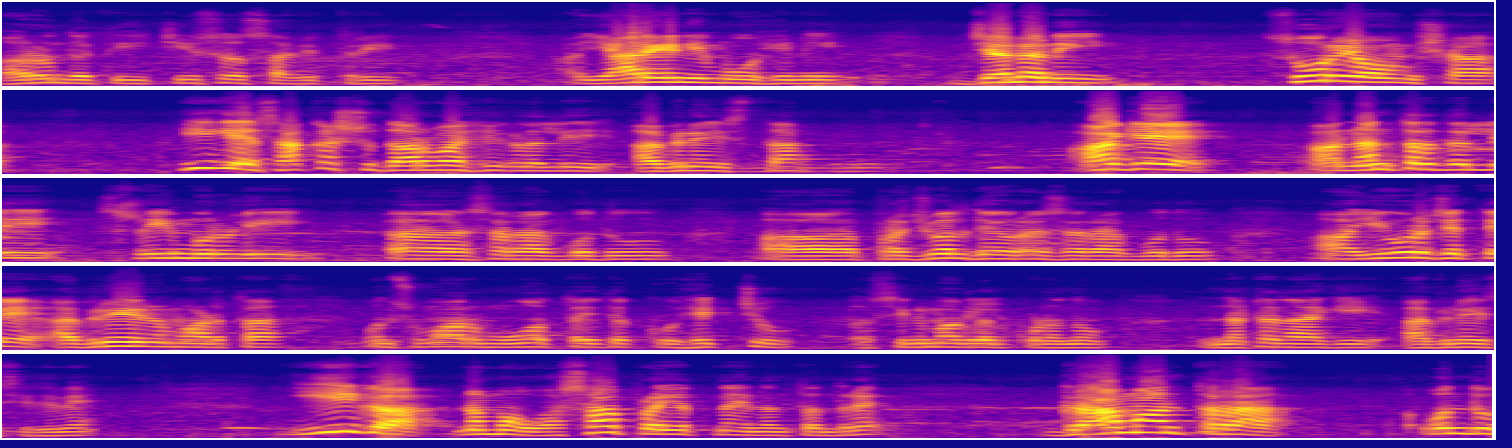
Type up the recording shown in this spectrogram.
ಅರುಂಧತಿ, ಚೀಸೋ ಸಾವಿತ್ರಿ, ಯಾರೇನಿ ಮೋಹಿನಿ, ಜನನಿ, ಸೂರ್ಯವಂಶ, ಹೀಗೆ ಸಾಕಷ್ಟು ಧಾರಾವಾಹಿಗಳಲ್ಲಿ ಅಭಿನಯಿಸ್ತಾ, ಹಾಗೆ, ಆ, ನಂತರದಲ್ಲಿ ಶ್ರೀಮುರಳಿ ಸರ್ ಆಗ್ಬೋದು ಪ್ರಜ್ವಲ್ ದೇವರಾಜ್ ಸರ್ ಆಗ್ಬೋದು ಇವ್ರ ಜೊತೆ ಅಭಿನಯ ಮಾಡ್ತಾ ಒಂದು ಸುಮಾರು ಮೂವತ್ತೈದಕ್ಕೂ ಹೆಚ್ಚು ಸಿನಿಮಾಗಳಲ್ಲಿ ಕೂಡ ನಟನಾಗಿ ಅಭಿನಯಿಸಿದ್ದೇನೆ. ಈಗ ನಮ್ಮ ಹೊಸ ಪ್ರಯತ್ನ ಏನಂತಂದರೆ ಗ್ರಾಮಾಂತರ ಒಂದು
